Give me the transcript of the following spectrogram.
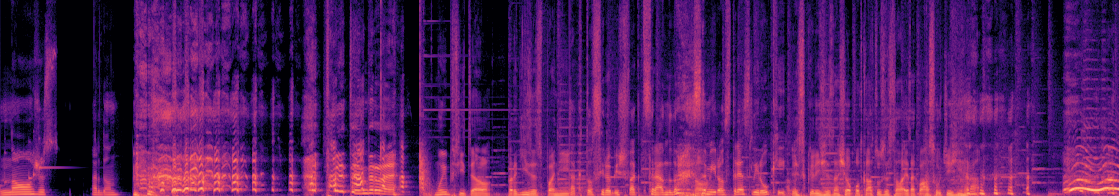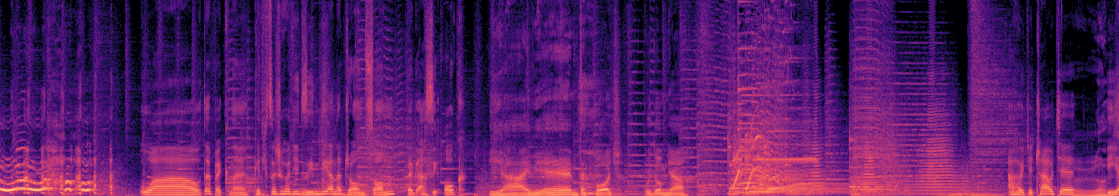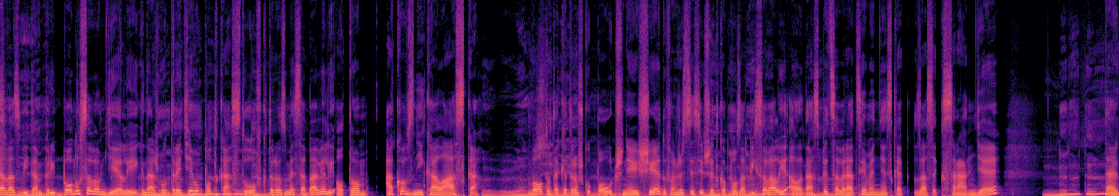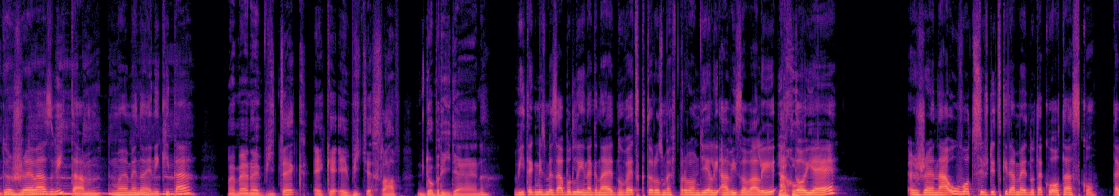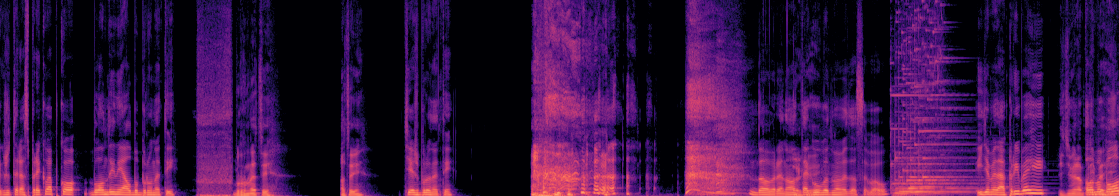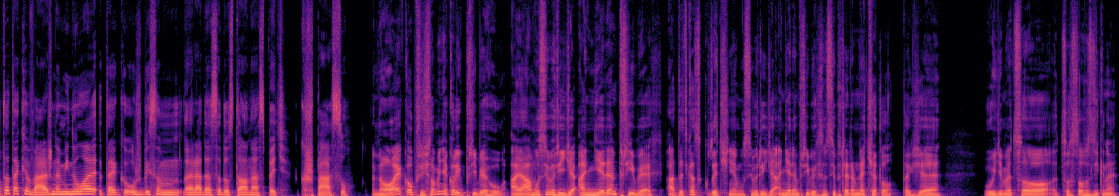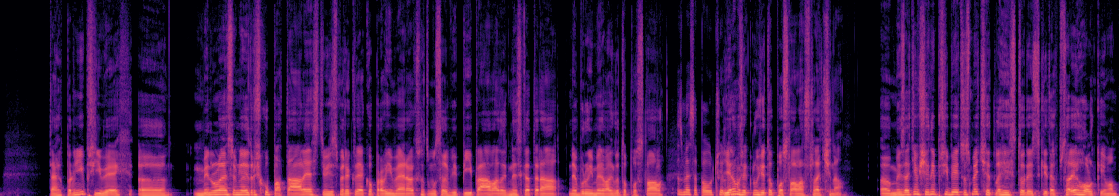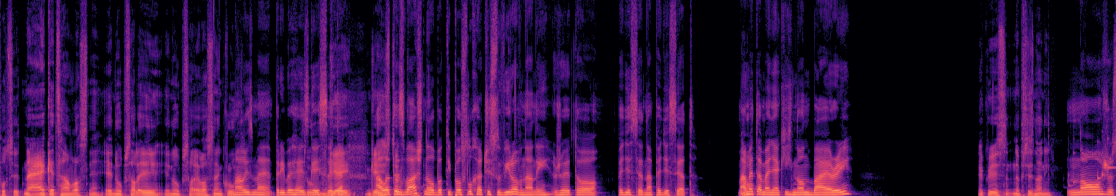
No, že... Pardon. To je Tinder, ne? Můj přítel prdí ze spaní. Tak to si robíš fakt srandu, no. Se mi roztriasli ruky. Je skvělý, že z našeho podcastu se stala i taková soutěžní hra. Wow, to je pekné. Keď chceš chodiť s Indiana Jonesom, tak asi ok. Já vím, tak pojď, pojď do mě. Ahojte, čaute. Ja vás vítam pri bonusovom dieli k nášmu tretiemu podcastu, v ktorom sme sa bavili o tom, ako vzniká láska. Bolo to také trošku poučnejšie, dúfam, že ste si všetko pozapisovali, ale naspäť sa vraciame dneska zase k srande. Takže vás vítam. Moje meno je Nikita. Moje jméno je Vítek, a.k.a. Vítězslav. Dobrý den. Vítek, my sme zabudli inak na jednu vec, ktorú sme v prvom dieli avizovali a to je, že na úvod si vždycky dáme jednu takú otázku. Takže teraz prekvapko, blondiny alebo brunety? Brunety. A ty? Tiež brunety. Dobre, no, Ok. tak úvod máme za sebou. Ideme na príbehy? Jdeme na Lebo příběhy. bolo to také vážne minule, tak už by som rada sa dostala naspäť k špásu. No, jako přišlo mi několik příběhů a já musím říct, že ani jeden příběh, a teďka skutečně musím říct, že ani jeden příběh jsem si předem nečetl, takže uvidíme, co, co z toho vznikne. Tak první příběh, uh, minulé jsme měli trošku patálie s tím, že jsme řekli jako pravý jméno, jak jsme to museli vypípávat, tak dneska teda nebudu jmenovat, kdo to poslal, Sme sa poučili. jenom řeknu, že to poslala slečna. Eh, My zatím všechny příběhy, co jsme četli historicky, tak psali holky, mám pocit. Ne, kecám vlastně. Jednou psal i, jednou psal i vlastně kluk. Mali sme príbehy aj z gay sveta. gay, gay Ale to je zvláštne, lebo tí posluchači sú vyrovnaní, že je to 50 na 50. Máme No. tam aj nejakých non-binary. Jako, že jsem nepřiznaný. No, že...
